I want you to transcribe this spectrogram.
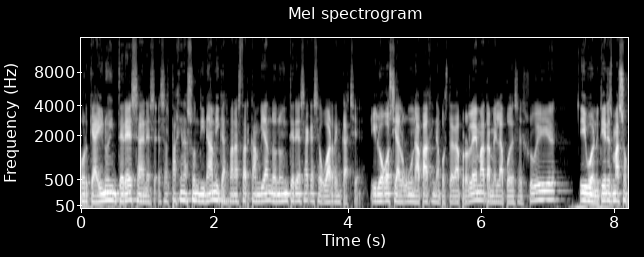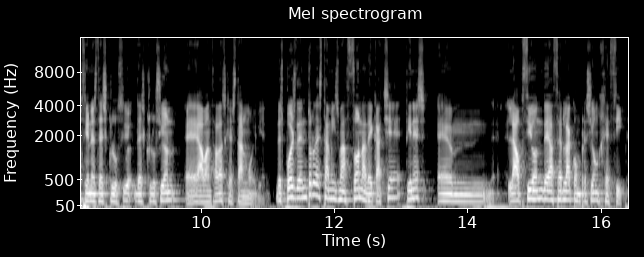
porque ahí no interesa, esas páginas son dinámicas, van a estar cambiando, no interesa que se guarden caché. Y luego si alguna página pues te da problema, también la puedes excluir. Y bueno, tienes más opciones de exclusión, de exclusión eh, avanzadas que están muy bien. Después, dentro de esta misma zona de caché, tienes em, la opción de hacer la compresión gzip.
